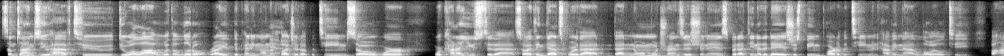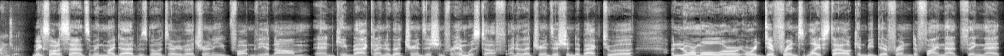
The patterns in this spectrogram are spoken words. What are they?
Sometimes you have to do a lot with a little, right? Depending on the yeah. budget of the team. So we're we're kind of used to that. So I think that's where that that normal transition is. But at the end of the day, it's just being part of a team and having that loyalty behind you. Makes a lot of sense. I mean, my dad was a military veteran. He fought in Vietnam and came back, and I know that transition for him was tough. I know that transition to back to a a normal or or a different lifestyle can be different. To find that thing that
